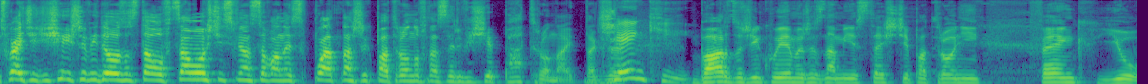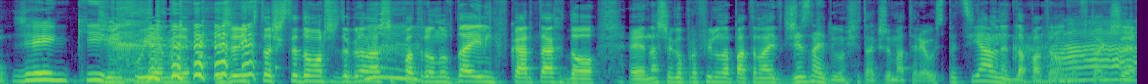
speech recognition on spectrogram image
Słuchajcie, dzisiejsze wideo zostało w całości sfinansowane z płat naszych patronów na serwisie Patronite. Także Dzięki. Bardzo dziękujemy, że z nami jesteście, patroni. Thank you. Dzięki. Dziękujemy. Jeżeli ktoś chce dołączyć do grona naszych patronów, daję link w kartach do e, naszego profilu na Patronite, gdzie znajdują się także materiały specjalne dla patronów. Także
